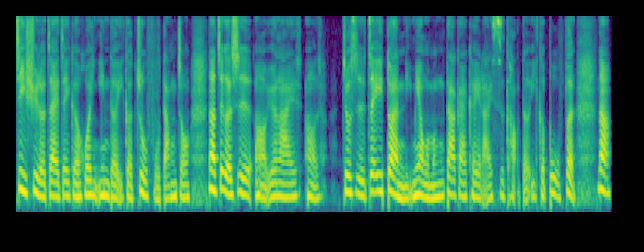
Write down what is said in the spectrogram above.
继续的在这个婚姻的一个祝福当中。那这个是呃原来呃就是这一段里面，我们大概可以来思考的一个部分。那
